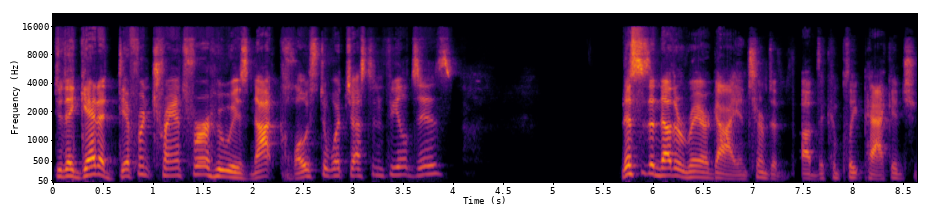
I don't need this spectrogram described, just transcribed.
Do they get a different transfer who is not close to what Justin Fields is? This is another rare guy in terms of, of the complete package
